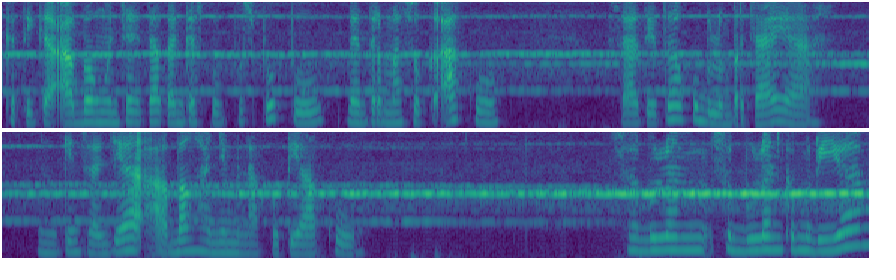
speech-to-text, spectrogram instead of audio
Ketika abang menceritakan ke sepupu-sepupu dan termasuk ke aku, saat itu aku belum percaya. Mungkin saja abang hanya menakuti aku. Sebulan sebulan kemudian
